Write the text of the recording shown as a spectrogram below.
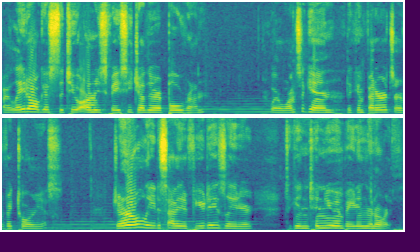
By late August, the two armies face each other at Bull Run, where once again the Confederates are victorious. General Lee decided a few days later to continue invading the North,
